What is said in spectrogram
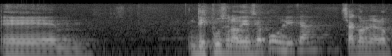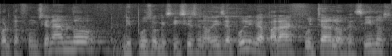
eh, dispuso una audiencia pública, ya con el aeropuerto funcionando, dispuso que se hiciese una audiencia pública para escuchar a los vecinos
